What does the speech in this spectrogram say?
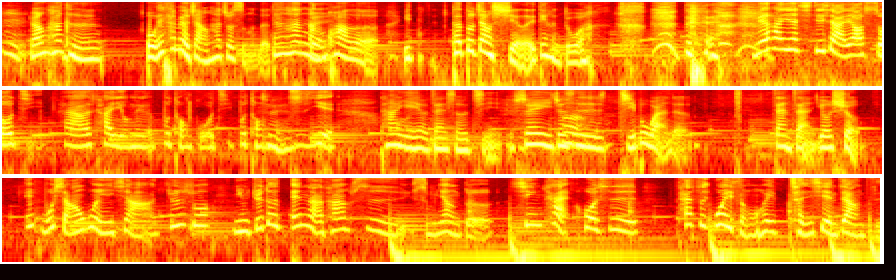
嗯，然后他可能，我哎，他没有讲他做什么的，但是他囊括了一，他都这样写了，一定很多。对，连他要接下来要收集，他要他有那个不同国籍、不同职业，他也有在收集，所以就是集不完的，赞赞优秀。哎，我想要问一下，就是说，你觉得 Anna 她是什么样的心态，或是她是为什么会呈现这样子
